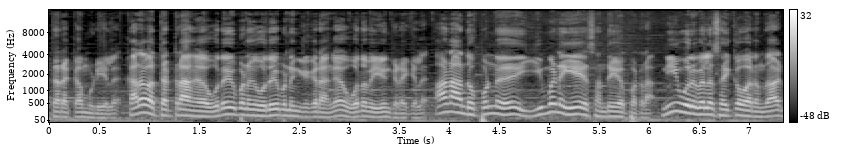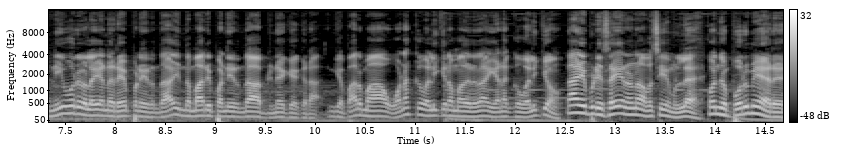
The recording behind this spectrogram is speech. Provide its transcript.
திறக்க முடியல. கதவை தட்டுறாங்க உதவி பண்ணுங்க உதவி பண்ணுங்க கேக்குறாங்க உதவியும் கிடைக்கல. ஆனா அந்த பொண்ணு இவனையே சந்தேகப்படுறா. நீ ஒரு வேலை சைக்கோவா இருந்தா நீ ஒரு வேலை என்ன ரேப் பண்ணிருந்தா இந்த மாதிரி பண்ணிருந்தா அப்படின்னு கேக்குறா. இங்க பாருமா உனக்கு வலிக்கிற மாதிரி தான் எனக்கு வலிக்கும். நான் இப்படி செய்யணும்னு அவசியம் இல்ல. கொஞ்சம் பொறுமையாரு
